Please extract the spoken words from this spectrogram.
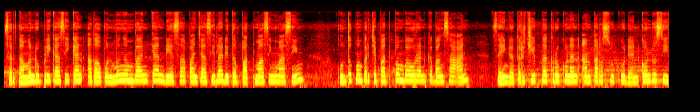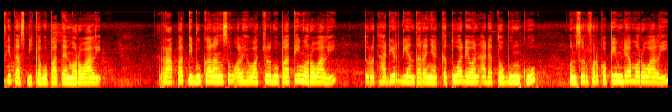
serta menduplikasikan ataupun mengembangkan desa Pancasila di tempat masing-masing untuk mempercepat pembauran kebangsaan sehingga tercipta kerukunan antar suku dan kondusivitas di Kabupaten Morowali. Rapat dibuka langsung oleh Wakil Bupati Morowali, turut hadir di antaranya Ketua Dewan Adat Tobungku, unsur Forkopimda Morowali,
